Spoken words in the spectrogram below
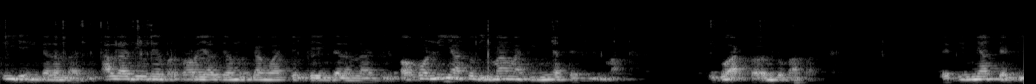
di ing dalam ladi. Allah di utai perkara yang jamu ingkang wajib di ing dalam ladi. Apa niatul imam mati niat jadi imam. Itu arba untuk apa? Jadi niat jadi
